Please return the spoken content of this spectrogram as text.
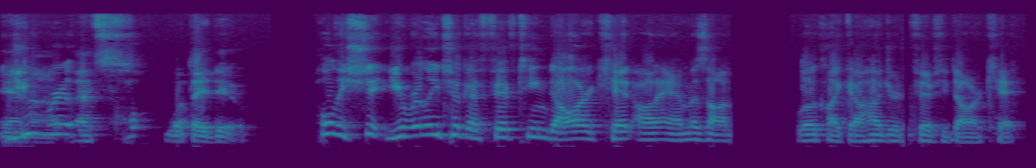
And You uh, really- that's what they do. Holy shit! You really took a fifteen dollar kit on Amazon, look like a hundred fifty dollar kit.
